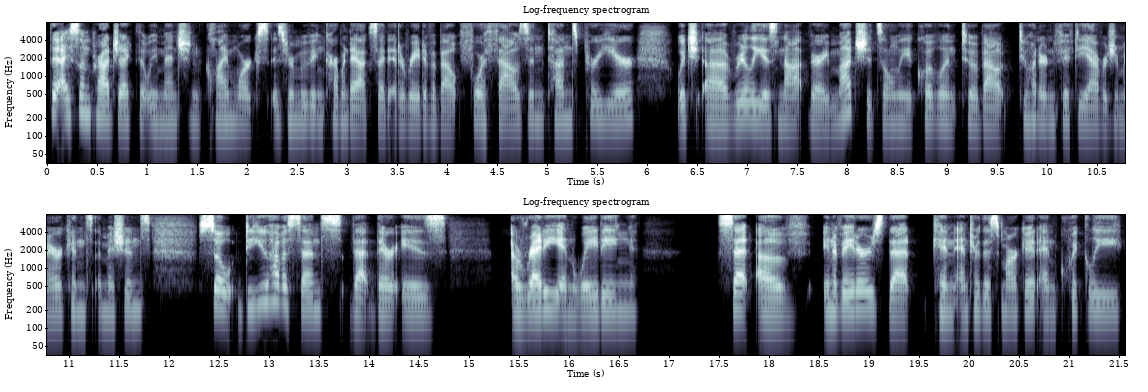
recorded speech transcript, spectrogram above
The Iceland project that we mentioned, Climeworks, is removing carbon dioxide at a rate of about 4,000 tons per year, which uh, really is not very much. It's only equivalent to about 250 average Americans' emissions. So, do you have a sense that there is a ready and waiting set of innovators that can enter this market and quickly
